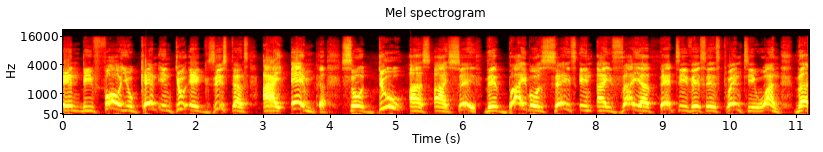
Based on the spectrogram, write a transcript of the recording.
and before you came into existence. I am. So do as I say. The Bible says in Isaiah 30, verses 21, that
